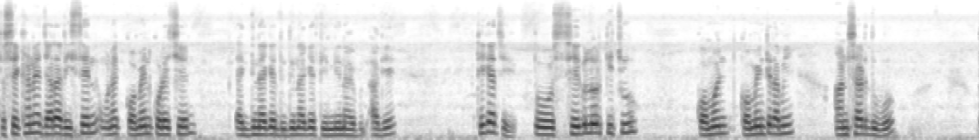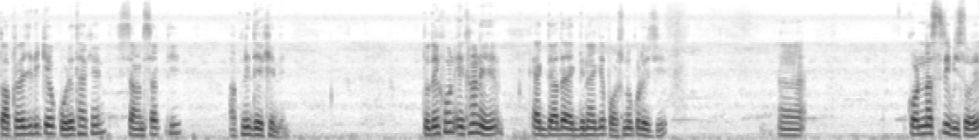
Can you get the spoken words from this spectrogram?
তো সেখানে যারা রিসেন্ট অনেক কমেন্ট করেছেন, একদিন আগে, দুদিন আগে, তিন দিন আগ- আগে, ঠিক আছে? তো সেগুলোর কিছু কমেন্ট কমেন্টের আমি আনসার দেবো। তো আপনারা যদি কেউ করে থাকেন সে আনসারটি আপনি দেখে নিন। তো দেখুন, এখানে এক দাদা একদিন আগে প্রশ্ন করেছে কন্যাশ্রী বিষয়ে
